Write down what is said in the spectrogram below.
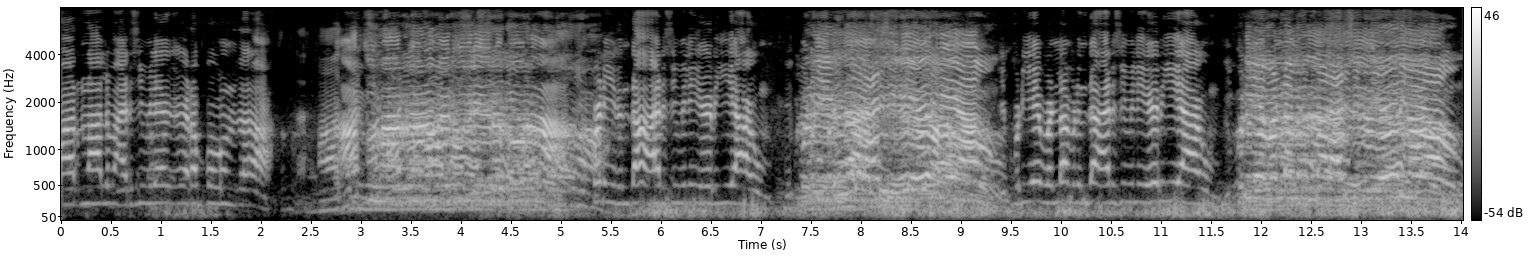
மாறினாலும் அரிசி விலை கிடப்போகுதா ஆட்சி மாறினாலும் அரிசி விலை கிடப்போகுதா இப்படி இருந்தா அரிசி விலை ஏறியே ஆகும். இப்படி இருந்தா அரிசி விலை ஏறியே ஆகும். இப்படியே வெள்ளம் இருந்தா அரிசி விலை ஏறியே ஆகும். இப்படியே வெள்ளம் இருந்தால் அரிசி விலை ஏறியே ஆகும்.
